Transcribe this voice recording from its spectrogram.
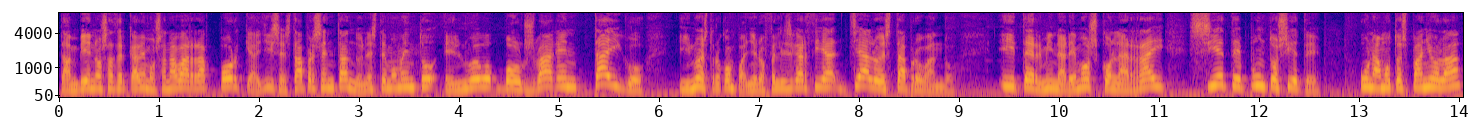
También nos acercaremos a Navarra porque allí se está presentando en este momento el nuevo Volkswagen Taigo y nuestro compañero Félix García ya lo está probando. Y terminaremos con la RAI 7.7, una moto española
